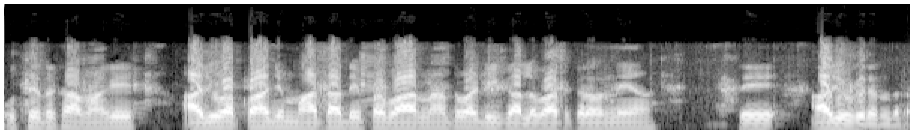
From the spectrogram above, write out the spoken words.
ਉੱਥੇ ਦਿਖਾਵਾਂਗੇ। ਆਜੋ ਆਪਾਂ ਅੱਜ ਮਾਤਾ ਦੇ ਪਰਿਵਾਰ ਨਾਲ ਤੁਹਾਡੀ ਗੱਲਬਾਤ ਕਰਾਉਂਦੇ ਆ ਤੇ ਆਜੋ ਫਿਰ ਅੰਦਰ।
